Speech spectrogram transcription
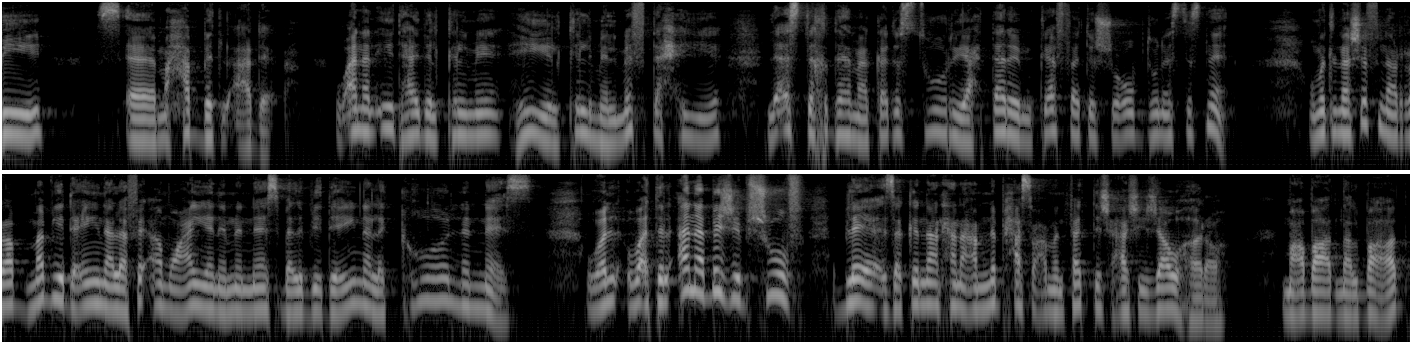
بمحبة الأعداء. وأنا لقيت هذه الكلمة هي الكلمة المفتاحية لاستخدامها كدستور يحترم كافة الشعوب دون استثناء. ومثل ما شفنا الرب ما بيدعينا لفئة معينة من الناس بل بيدعينا لكل الناس. وقت أنا بجي بشوف بلاقي إذا كنا نحن عم نبحث وعم نفتش على شي جوهرة مع بعضنا البعض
